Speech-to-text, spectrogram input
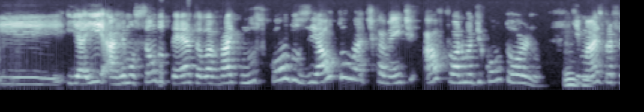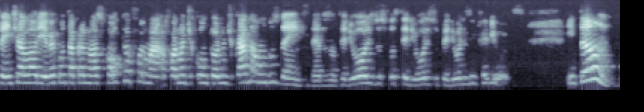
e, e aí a remoção do teto ela vai nos conduzir automaticamente à forma de contorno, uhum. que mais para frente a Lauria vai contar para nós qual que é a forma, a forma de contorno de cada um dos dentes, né, dos anteriores, dos posteriores, superiores e inferiores. Então,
